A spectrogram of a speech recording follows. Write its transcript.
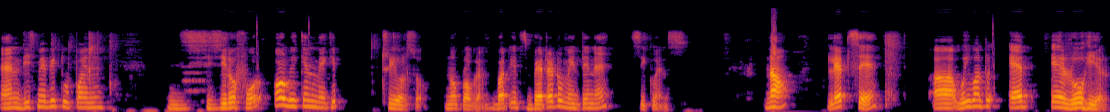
and this may be 2.04 or we can make it 3 also no problem. But it's better to maintain a sequence. Now let's say uh, we want to add a row here.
